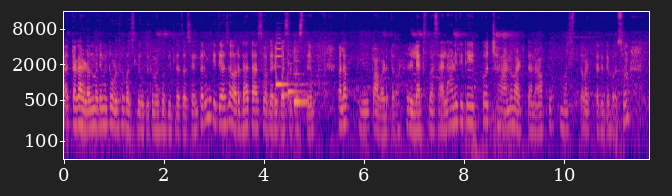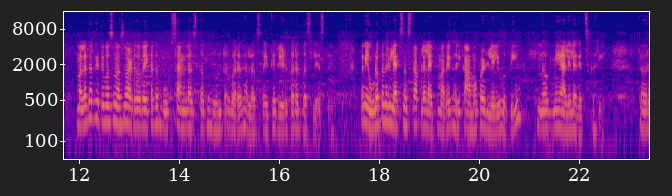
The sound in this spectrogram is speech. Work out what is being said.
आता गार्डनमध्ये मी थोडंसं बसली होती. तुम्ही बघितलंच असेल. तर मी तिथे असं अर्धा तास वगैरे बसत असते. मला खूप आवडतं रिलॅक्स बसायला. आणि तिथे इतकं छान वाटतं ना. खूप मस्त वाटतं तिथे बसून. मला तर तिथे बसून असं वाटत होतं एखादं बुक्स आणलं असतं घरून तर बरं झालं असतं. इथे रीड करत बसली असते. पण एवढं पण रिलॅक्स नसतं. आपल्या लाईफमध्ये घरी कामं पडलेली होती. मग मी आले लगेच घरी. तर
